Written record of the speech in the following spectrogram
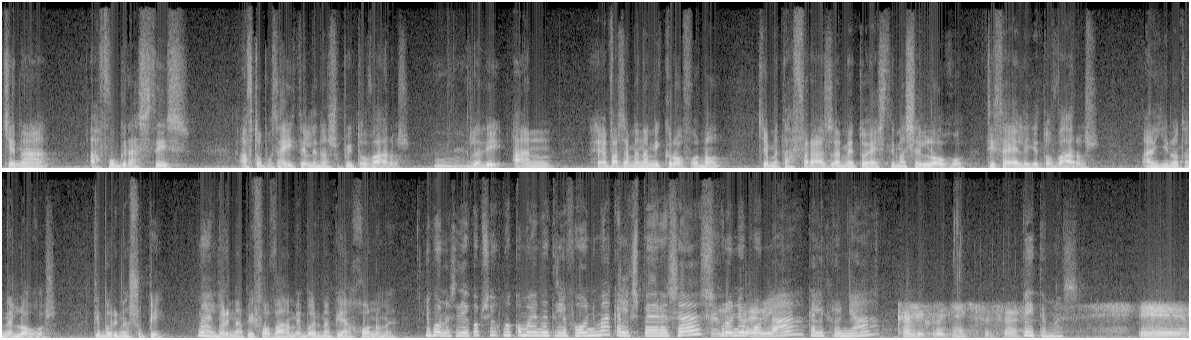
και να αφουγκραστείς αυτό που θα ήθελε να σου πει το βάρος. Δηλαδή, αν ε, βάζαμε ένα μικρόφωνο και μεταφράζαμε το αίσθημα σε λόγο, τι θα έλεγε το βάρος, αν γινόταν λόγος, τι μπορεί να σου πει; Μάλιστα. Μπορεί να πει φοβάμαι, μπορεί να πει αγχώνομαι. Λοιπόν, να σε διακόψω, έχουμε ακόμα ένα τηλεφώνημα. Καλησπέρα σας. Χρόνια πολλά. Καλή χρονιά. Καλή χρονιά και σε εσάς. Πείτε μας. Ε,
